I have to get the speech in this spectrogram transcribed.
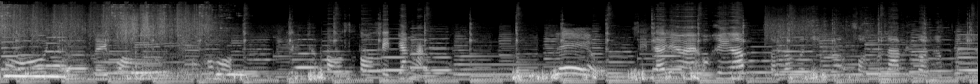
โอ้ยเลยบอกก็บอกจะต่อต่อเสร็จยังอะ แล้ว เสร็จแล้วใช่ไหมโอเคครับสำหรับวันนี้ก็ขอตัวลาไปก่อนครับสวัสดีครับ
